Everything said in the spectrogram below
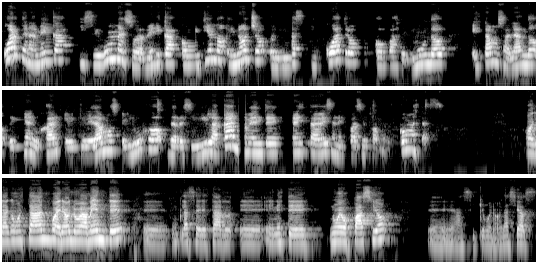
cuarta en América y segunda en Sudamérica, compitiendo en ocho Olimpiadas y cuatro Copas del Mundo. Estamos hablando de Kina Luján, el que le damos el lujo de recibirla calmamente, esta vez en Espacio Famoso. ¿Cómo estás? Hola, ¿cómo están? Bueno, nuevamente, eh, un placer estar eh, en este nuevo espacio. Eh, así que bueno, gracias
